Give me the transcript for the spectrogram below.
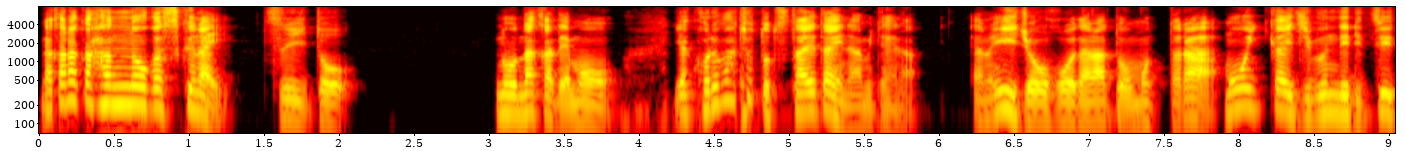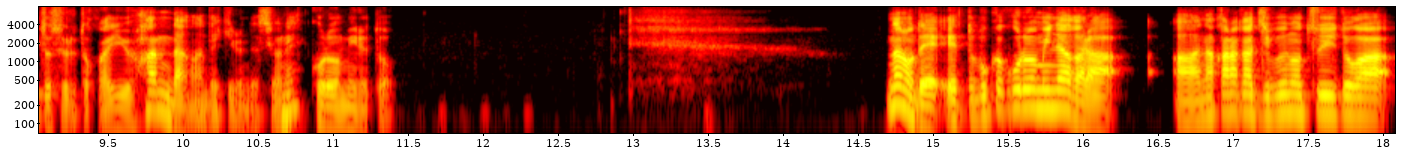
なかなか反応が少ないツイートの中でも、いや、これはちょっと伝えたいな、みたいな、あの、いい情報だなと思ったら、もう一回自分でリツイートするとかいう判断ができるんですよね。これを見ると。なので、えっと、僕はこれを見ながら、あなかなか自分のツイートが、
